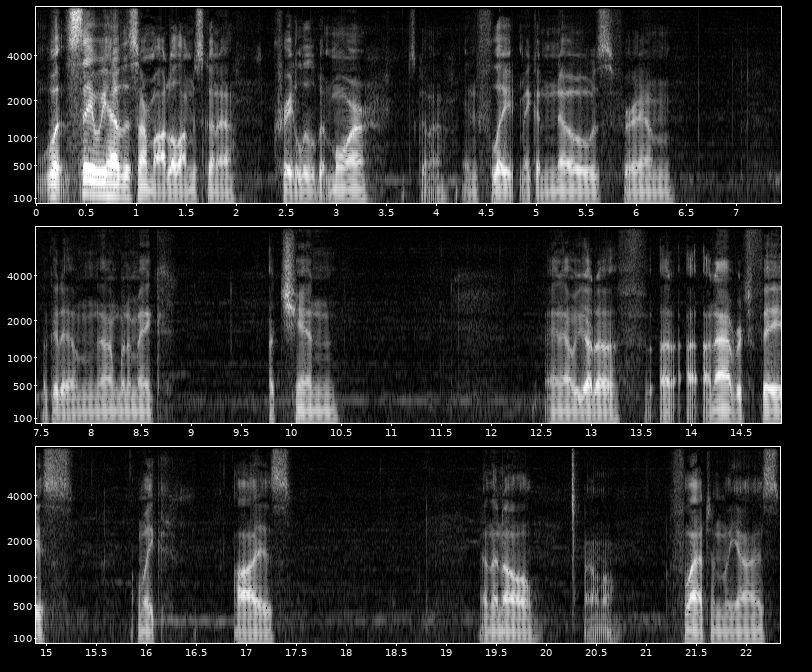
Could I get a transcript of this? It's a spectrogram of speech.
what say we have this our model. I'm just going to create a little bit more. Just going to inflate, make a nose for him. Look at him. Now I'm going to make a chin and now we got a, a, an average face. I'll make eyes, and then I'll I don't know flatten the eyes.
